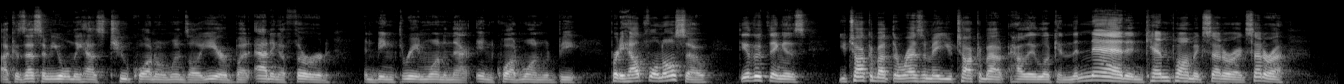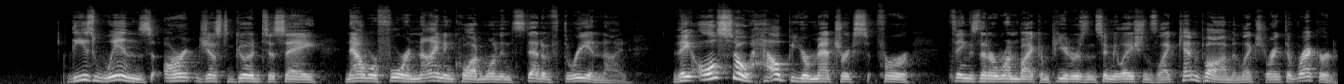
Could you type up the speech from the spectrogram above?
because uh, SMU only has two quad one wins all year, but adding a third and being three and one in that in quad one would be pretty helpful. And also the other thing is you talk about the resume, you talk about how they look in the NET and KenPom, et cetera, et cetera. These wins aren't just good to say now we're four and nine in quad one instead of three and nine. They also help your metrics for things that are run by computers and simulations like KenPom and like strength of record.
